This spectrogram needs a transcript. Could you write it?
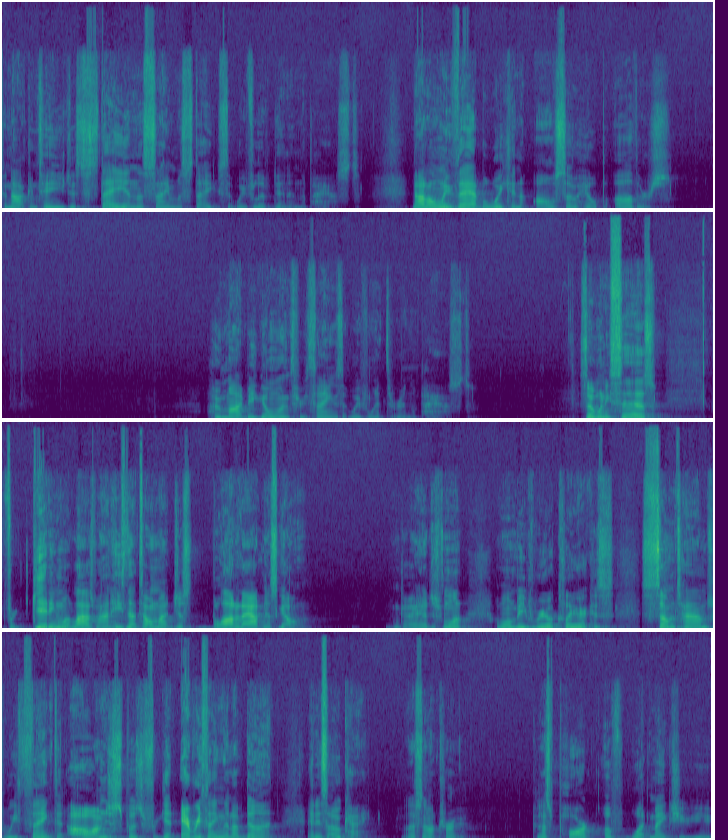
to not continue to stay in the same mistakes that we've lived in in the past. Not only that, but we can also help others who might be going through things that we've went through in the past. So when he says forgetting what lies behind, he's not talking about just blot it out and it's gone. Okay, I just want I want to be real clear because sometimes we think that oh, I'm just supposed to forget everything that I've done and it's okay. That's not true. Because that's part of what makes you you.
